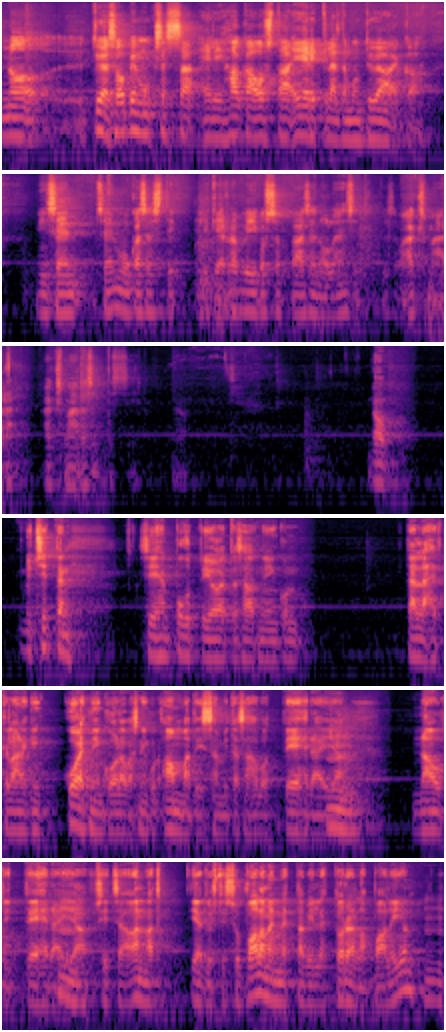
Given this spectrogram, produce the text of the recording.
No työsopimuksessa, eli Haka ostaa Eerikkilältä mun työaikaa, niin sen, sen mukaisesti, eli kerran viikossa pääsen olemaan sitten. Se on X määrä, X määrä sitten siinä. No nyt sitten siihen puhuttiin jo, että sä oot niin kuin, tällä hetkellä ainakin koet niin kuin olevasi niin kuin ammatissa, mitä sä haluat tehdä ja mm. nautit tehdä mm. ja sit sä annat tietysti sun valmennettaville todella paljon, mm.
